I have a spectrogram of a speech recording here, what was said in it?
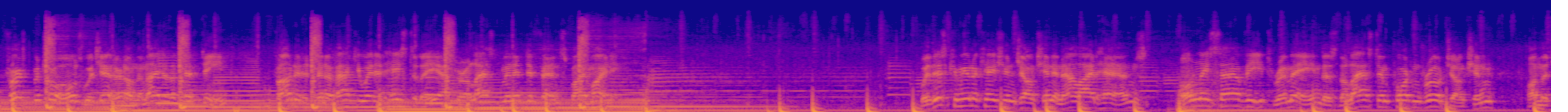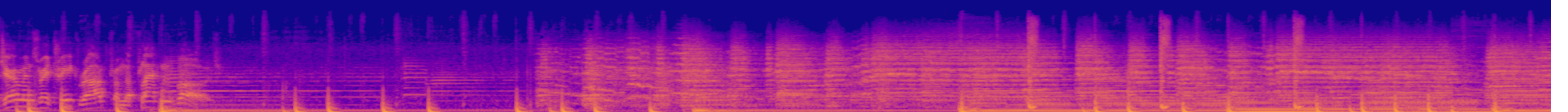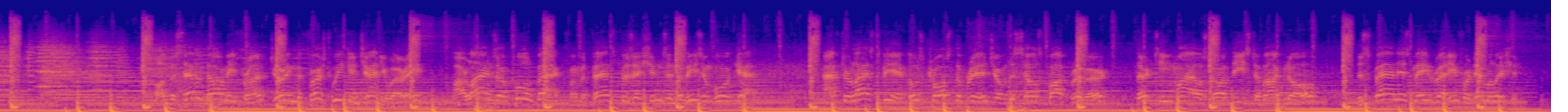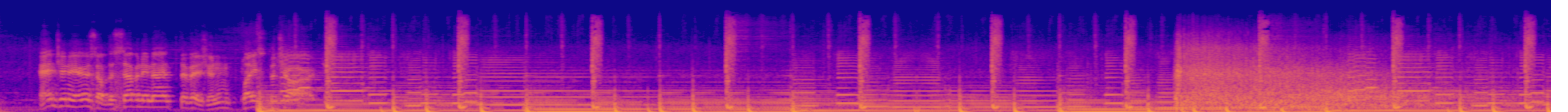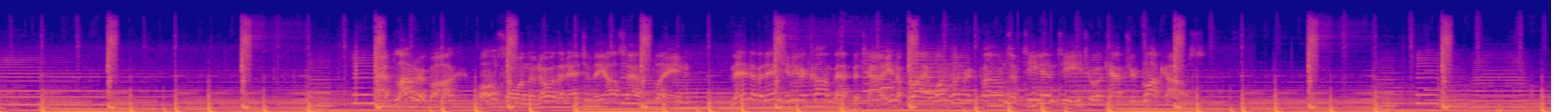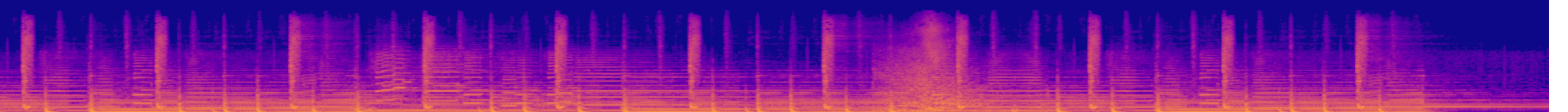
First patrols, which entered on the night of the 15th, found it had been evacuated hastily after a last-minute defense by mining. With this communication junction in Allied hands, only Saint-Vith remained as the last important road junction on the Germans' retreat route from the flattened Vosges. Advanced positions in the Wiesenburg Gap. After last vehicles cross the bridge over the Selspot River, 13 miles northeast of Haguenau, the span is made ready for demolition. Engineers of the 79th Division place the charge. Lauterbach, also on the northern edge of the Alsace Plain, men of an engineer combat battalion apply 100 pounds of TNT to a captured blockhouse.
